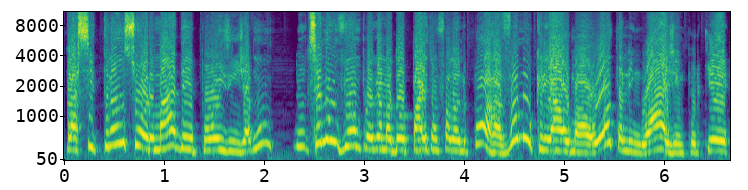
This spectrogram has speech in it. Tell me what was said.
para se transformar depois em Java. Não, você não vê um programador Python falando, porra, vamos criar uma outra linguagem porque,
